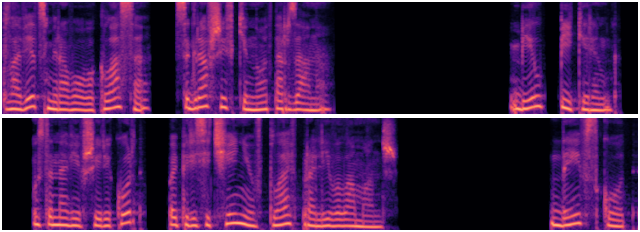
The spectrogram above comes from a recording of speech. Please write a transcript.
пловец мирового класса, сыгравший в кино Тарзана. Билл Пикеринг, установивший рекорд по пересечению вплавь пролива Ла-Манш. Дэйв Скотт,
